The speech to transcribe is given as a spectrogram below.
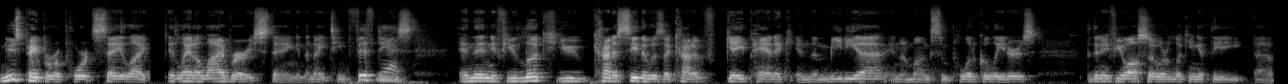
newspaper reports say like atlanta library sting in the 1950s Yes. And then if you look, you kind of see there was a kind of gay panic in the media and among some political leaders. But then if you also are looking at the uh,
